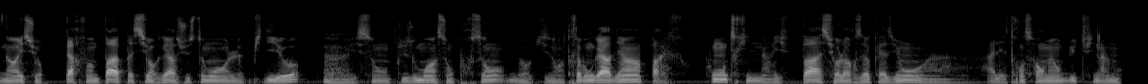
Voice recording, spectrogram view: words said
Non, ils surperforment pas parce que si on regarde justement le PDO, euh, ils sont plus ou moins à 100%, donc ils ont un très bon gardien. Par contre, ils n'arrivent pas sur leurs occasions à, à, les transformer en but finalement.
